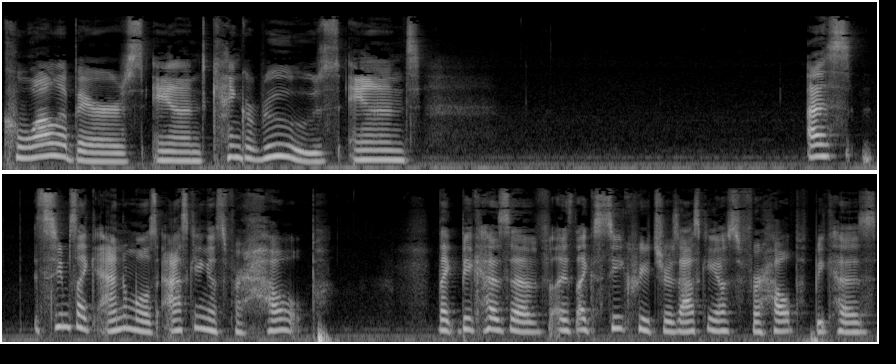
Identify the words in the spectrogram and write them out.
koala bears and kangaroos and us it seems like animals asking us for help. Like because of like sea creatures asking us for help because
